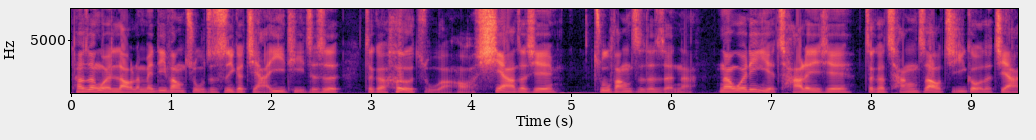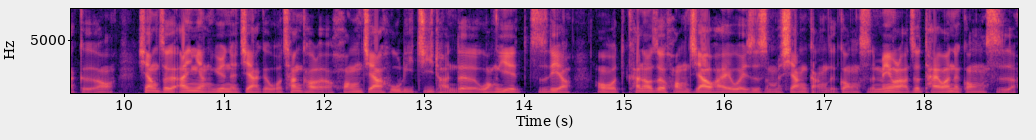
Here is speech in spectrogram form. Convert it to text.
他认为老人没地方住，只是一个假议题，只是这个贺主啊，哦吓这些租房子的人呐、啊。那威力也查了一些这个长照机构的价格哦，像这个安养院的价格，我参考了皇家护理集团的网页资料哦。我看到这个皇家，我还以为是什么香港的公司，没有啦，这台湾的公司啊，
